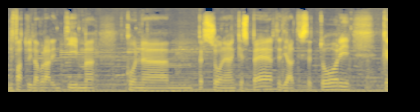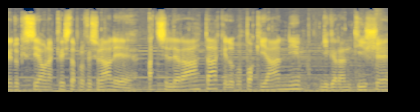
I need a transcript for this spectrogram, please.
il fatto di lavorare in team con ehm, persone anche esperte di altri settori. Credo che sia una crescita professionale accelerata che dopo pochi anni gli garantisce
